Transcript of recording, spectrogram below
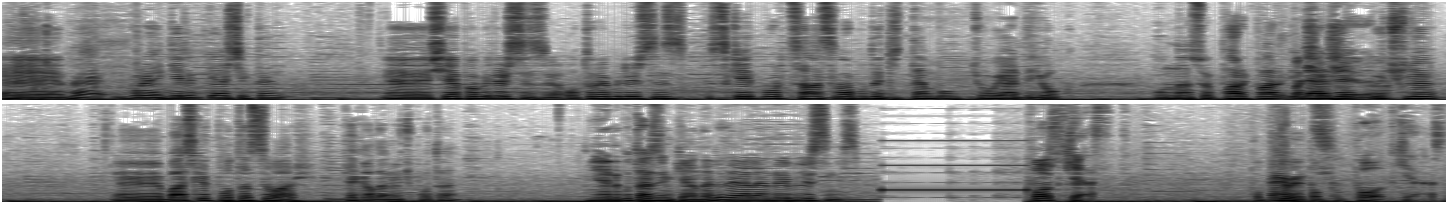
Ee, ve buraya gelip gerçekten e, şey yapabilirsiniz. Oturabilirsiniz. Skateboard sahası var. Burada cidden bu çoğu yerde yok. Ondan sonra park var. Başakşehir'de İleride var. üçlü e, basket potası var. Tek alan 3 pota. Yani bu tarz imkanları değerlendirebilirsiniz. Podcast. Pop- Evet. pop- podcast.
